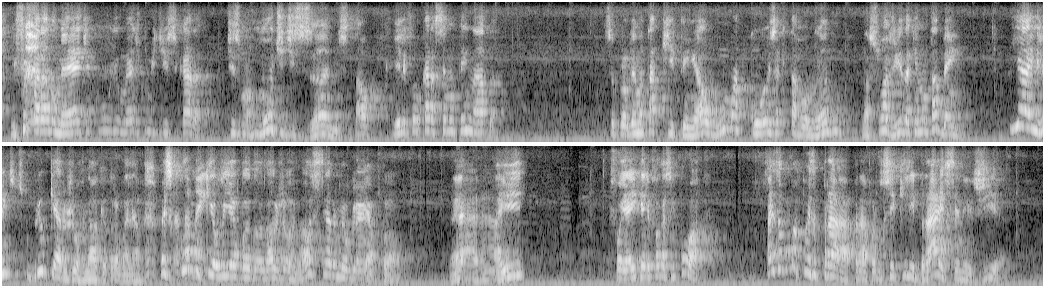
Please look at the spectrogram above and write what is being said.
E fui parar no médico e o médico me disse, cara, fiz um monte de exames tal. E ele falou, cara, você não tem nada. Seu problema está aqui, tem alguma coisa que está rolando na sua vida que não está bem. E aí a gente descobriu que era o jornal que eu trabalhava. Mas Exatamente. como que eu ia abandonar o jornal se era o meu ganha-pão? Né? Aí foi aí que ele falou assim, pô, faz alguma coisa para você equilibrar essa energia.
